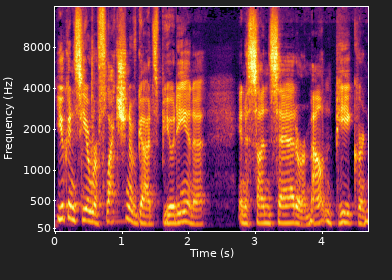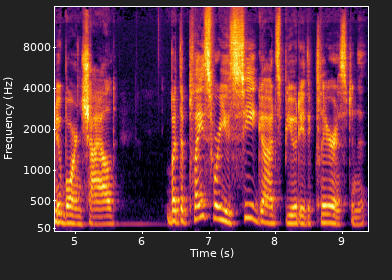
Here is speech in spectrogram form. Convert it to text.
You can see a reflection of God's beauty in a, in a sunset or a mountain peak or a newborn child. But the place where you see God's beauty the clearest in the,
